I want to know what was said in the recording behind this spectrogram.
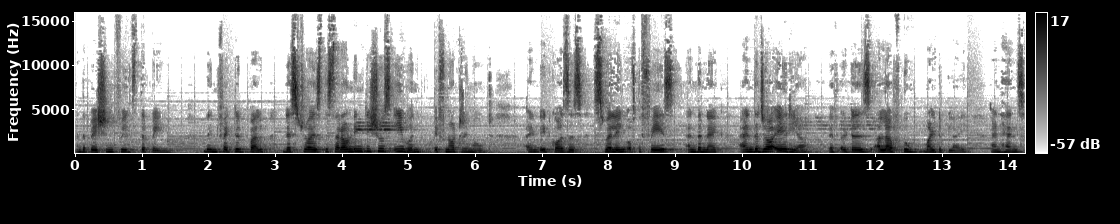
and the patient feels the pain. The infected pulp destroys the surrounding tissues even if not removed, and it causes swelling of the face and the neck and the jaw area if it is allowed to multiply, and hence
